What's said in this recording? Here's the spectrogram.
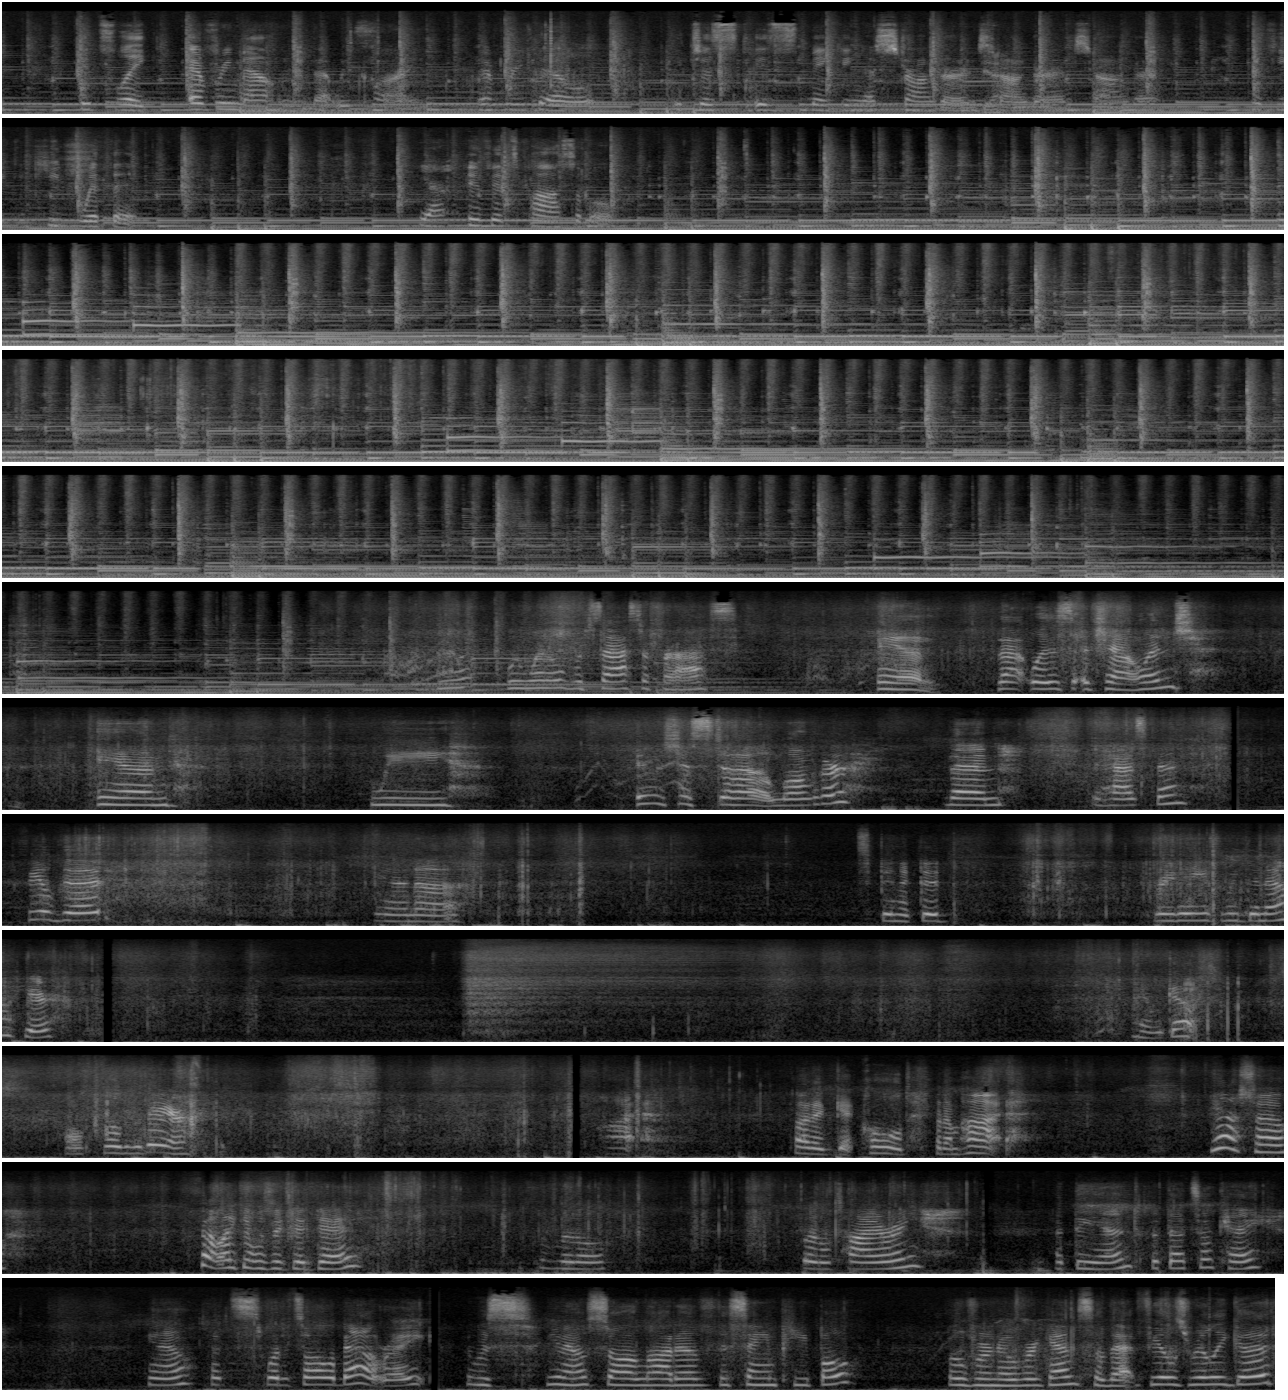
it's like every mountain that we climb, every hill, it just is making us stronger and Yeah. stronger and stronger. If you can keep with it, Yeah. if it's possible. Sassafras, and that was a challenge. And we, it was just uh, longer than it has been. Feel good. And uh, it's been a good three days we've been out here. There we go. All filled with air. Hot. Thought it'd get cold, but I'm hot. Yeah, so felt like it was a good day. A little, little tiring at the end, but that's okay. You know, that's what it's all about, right? It was, you know, saw a lot of the same people over and over again, so that feels really good.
